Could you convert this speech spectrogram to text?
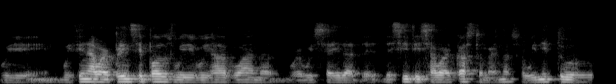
we within our principles, we, we have one where we say that the, the city is our customer. No? So we need to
